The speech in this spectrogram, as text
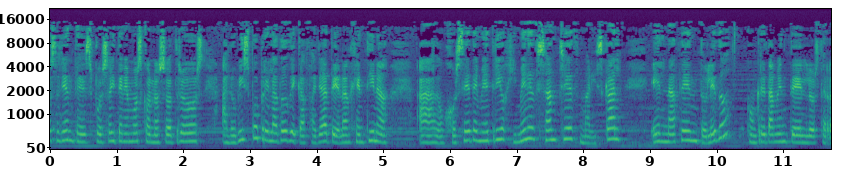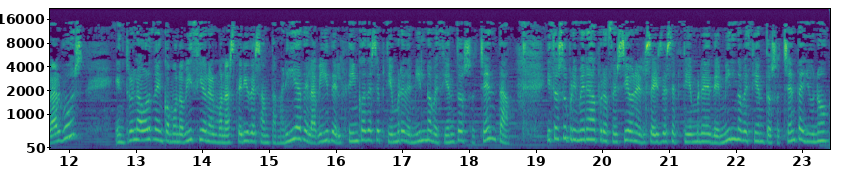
Queridos oyentes, pues hoy tenemos con nosotros al obispo prelado de Cafayate, en Argentina, a don José Demetrio Jiménez Sánchez Mariscal. Él nace en Toledo, concretamente en Los Cerralbos. Entró en la orden como novicio en el monasterio de Santa María de la Vid el 5 de septiembre de 1980. Hizo su primera profesión el 6 de septiembre de 1981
